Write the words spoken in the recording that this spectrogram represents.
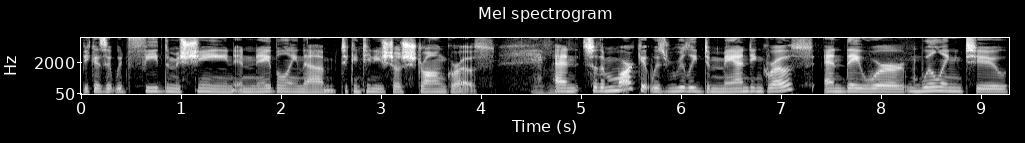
because it would feed the machine, enabling them to continue to show strong growth. Mm-hmm. And so the market was really demanding growth, and they were willing to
